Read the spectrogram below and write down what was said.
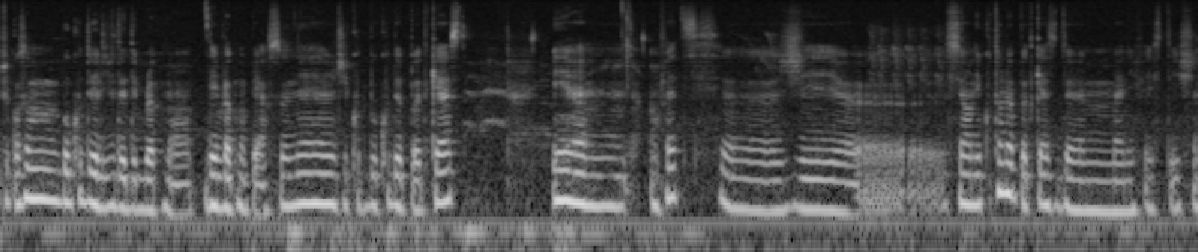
je consomme beaucoup de livres de développement, développement personnel, j'écoute beaucoup de podcasts. Et euh, en fait, j'ai, c'est en écoutant le podcast de Manifestation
